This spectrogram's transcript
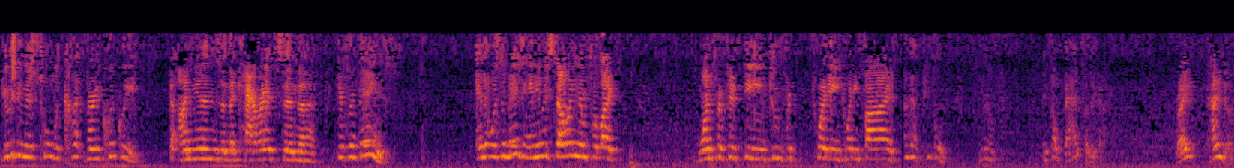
using this tool to cut very quickly the onions and the carrots and uh, different things. And it was amazing, and he was selling them for like one for 15, two for 20, 25. And then people, you know, they felt bad for the guy. Right? Kind of.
